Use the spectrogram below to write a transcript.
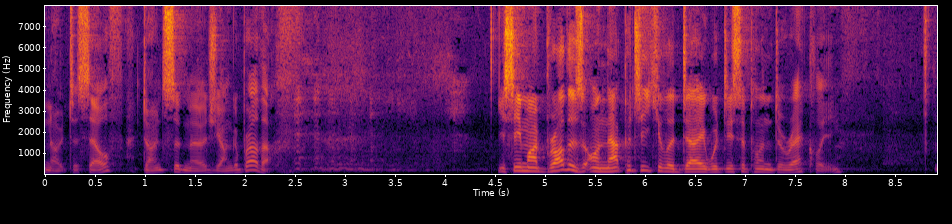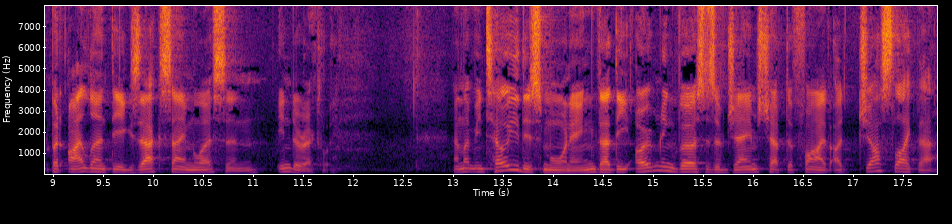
Note to self don't submerge younger brother. you see, my brothers on that particular day were disciplined directly, but I learnt the exact same lesson indirectly. And let me tell you this morning that the opening verses of James chapter 5 are just like that.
